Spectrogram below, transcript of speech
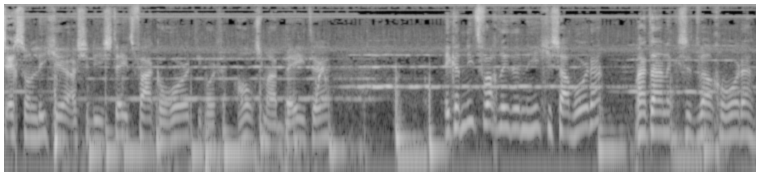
Is echt zo'n liedje, als je die steeds vaker hoort, die wordt alsmaar beter. Ik had niet verwacht dat dit een hitje zou worden, maar uiteindelijk is het wel geworden.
